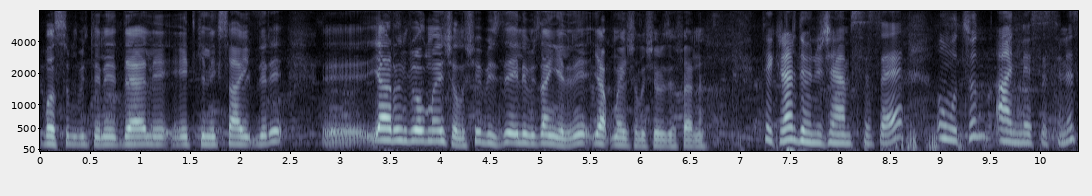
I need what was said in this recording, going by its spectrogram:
basın bülteni, değerli etkinlik sahipleri yardımcı olmaya çalışıyor. Biz de elimizden geleni yapmaya çalışıyoruz efendim. Tekrar döneceğim size. Umut'un annesisiniz.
